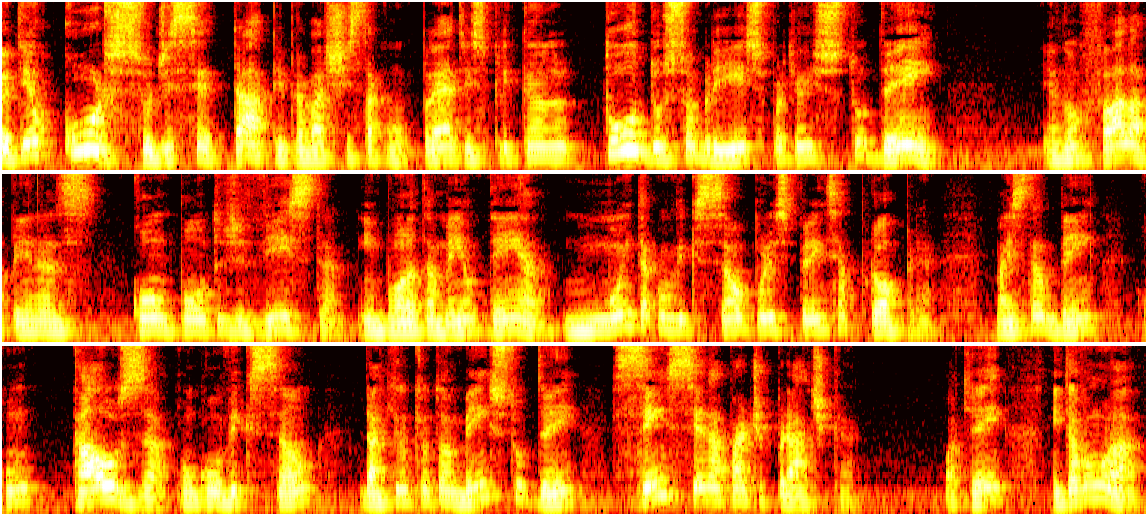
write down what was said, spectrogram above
eu tenho curso de setup para baixista completo explicando tudo sobre isso porque eu estudei. Eu não falo apenas com um ponto de vista, embora também eu tenha muita convicção por experiência própria, mas também com causa, com convicção daquilo que eu também estudei, sem ser na parte prática. Ok? Então vamos lá.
